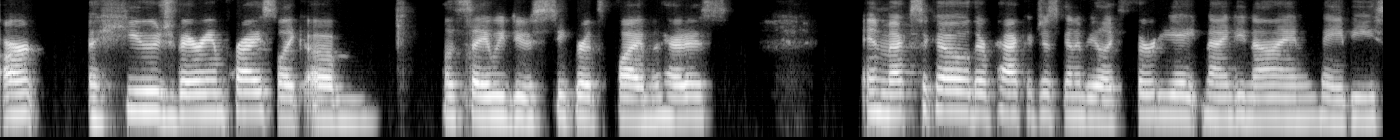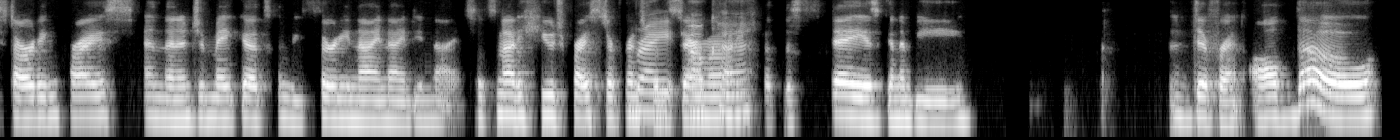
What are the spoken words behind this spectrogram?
aren't a huge varying price. Like, um, let's say we do Secrets Playa Mujeres in Mexico, their package is going to be like $38.99, maybe starting price. And then in Jamaica, it's going to be $39.99. So it's not a huge price difference right, for the ceremony, okay. but the stay is going to be different. Although,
